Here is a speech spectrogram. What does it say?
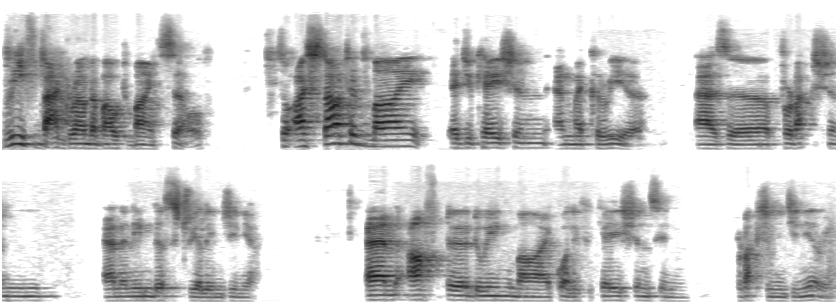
brief background about myself. So, I started my education and my career as a production and an industrial engineer. And after doing my qualifications in production engineering,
